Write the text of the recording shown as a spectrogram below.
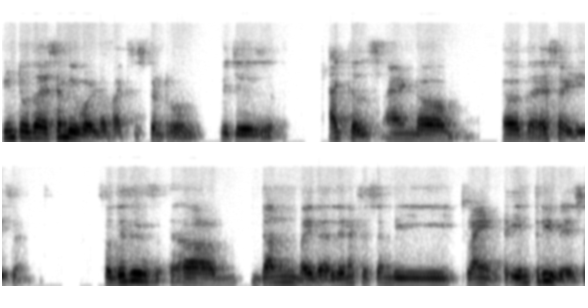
into the SMB world of access control, which is ACLs and the SIDs. So this is uh, done by the Linux SMB client in three ways,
